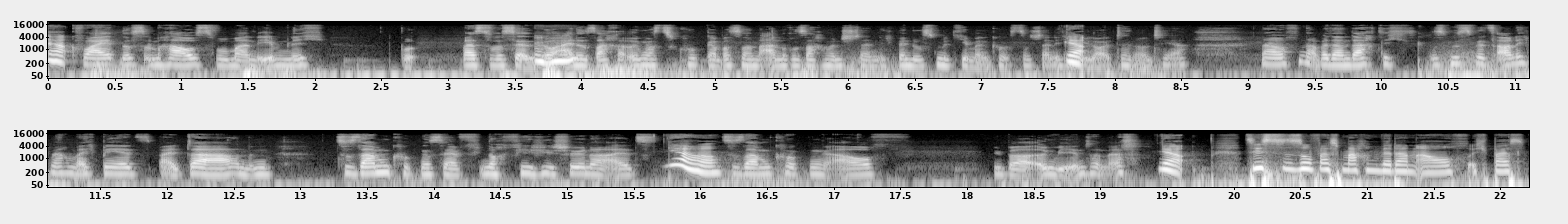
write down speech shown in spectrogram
Ja. Quietness im Haus, wo man eben nicht, wo, weißt du, das ist ja nur Mhm. eine Sache, irgendwas zu gucken, aber es ist noch eine andere Sache, wenn ständig, wenn du es mit jemandem guckst und ständig Ja. die Leute hin und her laufen. Aber dann dachte ich, das müssen wir jetzt auch nicht machen, weil ich bin jetzt bald da und dann zusammen gucken ist ja noch viel, viel schöner als Ja, zusammen gucken auf über irgendwie Internet. ja. Siehst du, sowas machen wir dann auch. Ich weiß,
